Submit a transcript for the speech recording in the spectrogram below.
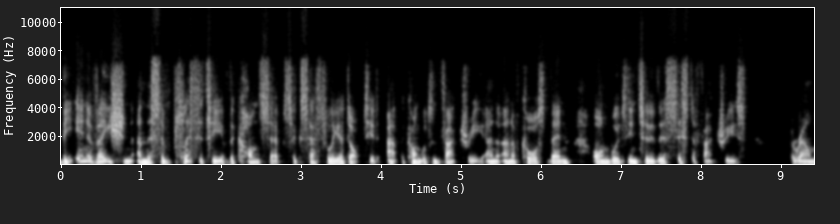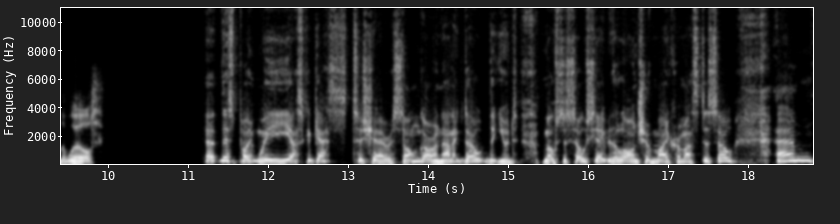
the innovation and the simplicity of the concept successfully adopted at the Congleton factory, and, and of course, then onwards into the sister factories around the world. At this point, we ask a guest to share a song or an anecdote that you'd most associate with the launch of MicroMaster. So, um,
